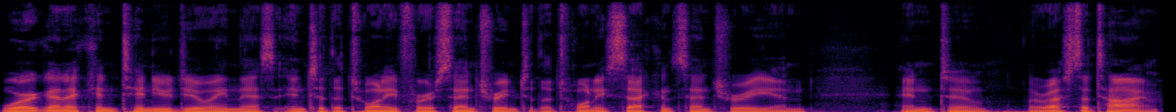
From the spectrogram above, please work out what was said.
we're going to continue doing this into the 21st century, into the 22nd century, and into the rest of time.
